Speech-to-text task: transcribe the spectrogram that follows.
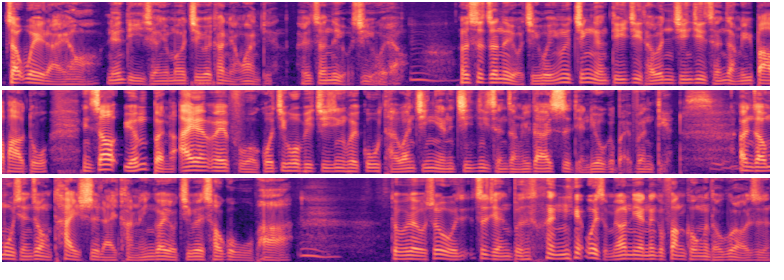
在未来哦、年底以前有没有机会看两万点？还真的有机会啊！嗯，那是真的有机会，因为今年第一季台湾经济成长率八帕多，你知道原本的 IMF 哦，国际货币基金会估台湾今年的经济成长率大概四点六个百分点，是，按照目前这种态势来看呢，应该有机会超过五帕。嗯，对不对？所以我之前不是在念为什么要念那个放空的投顾老师？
